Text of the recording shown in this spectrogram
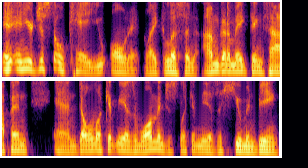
and, and, you're just okay you own it like listen i'm going to make things happen and don't look at me as a woman just look at me as a human being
